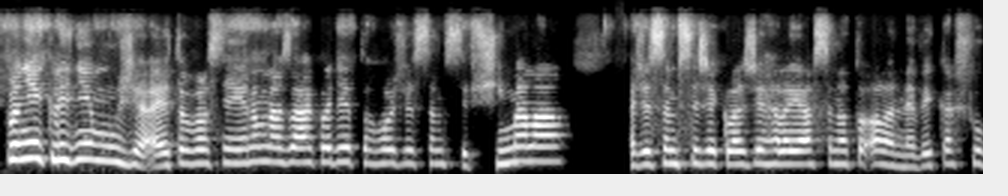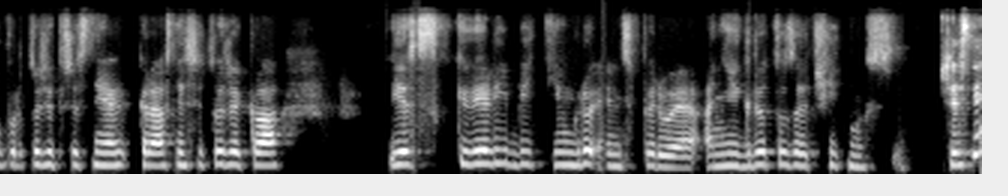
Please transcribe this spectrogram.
Úplně klidně může. A je to vlastně jenom na základě toho, že jsem si všímala, a že jsem si řekla, že hele, já se na to ale nevykašlu, protože přesně krásně si to řekla, je skvělý být tím, kdo inspiruje a někdo to začít musí. Přesně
